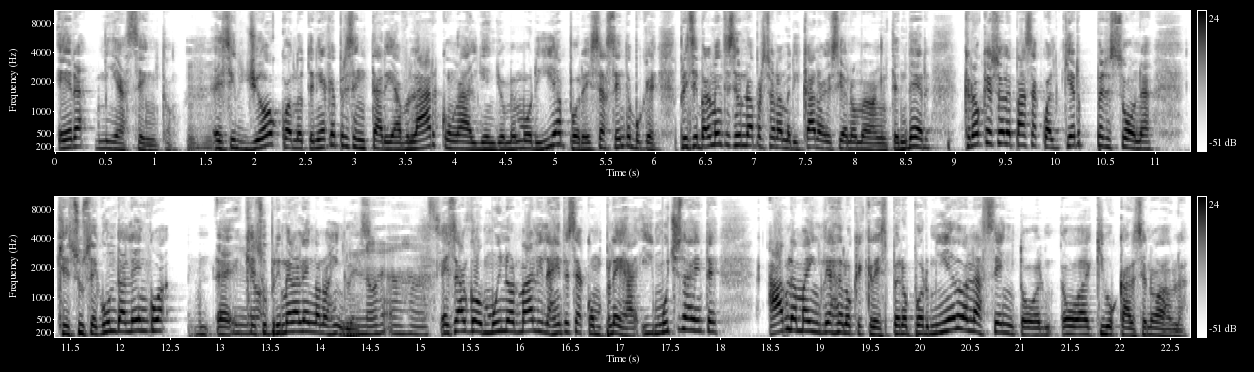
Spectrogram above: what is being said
era mi acento. Es decir, yo cuando tenía que presentar y hablar con alguien, yo me moría por ese acento, porque principalmente ser una persona americana que decía no me van a entender. Creo que eso le pasa a cualquier persona que su segunda lengua, eh, que su primera lengua no es inglés. No, ajá, sí. Es algo muy normal y la gente se acompleja. Y mucha gente habla más inglés de lo que crees, pero por miedo al acento o, a equivocarse no habla.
